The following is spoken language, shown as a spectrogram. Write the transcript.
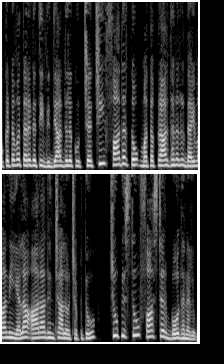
ఒకటవ తరగతి విద్యార్థులకు చర్చి ఫాదర్తో మత ప్రార్థనలు దైవాన్ని ఎలా ఆరాధించాలో చెబుతూ చూపిస్తూ ఫాస్టర్ బోధనలు.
